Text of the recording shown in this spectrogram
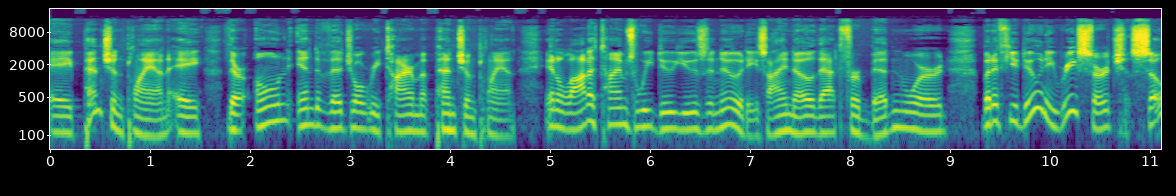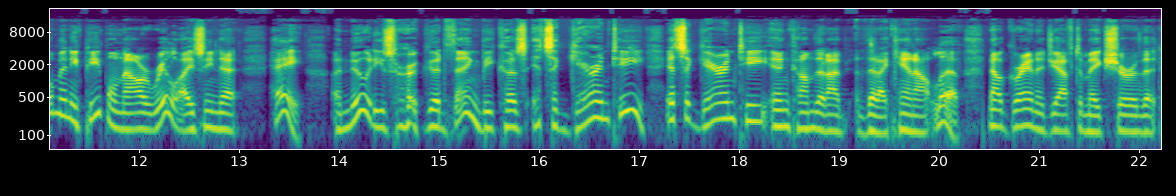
a pension plan, a their own individual retirement pension plan. And a lot of times we do use annuities. I know that forbidden word, but if you do any research, so many people now are realizing that hey, annuities are a good thing because it's a guarantee. It's a guarantee income that I that I can't outlive. Now, granted, you have to make sure that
